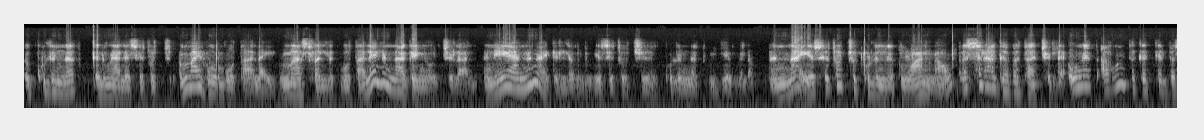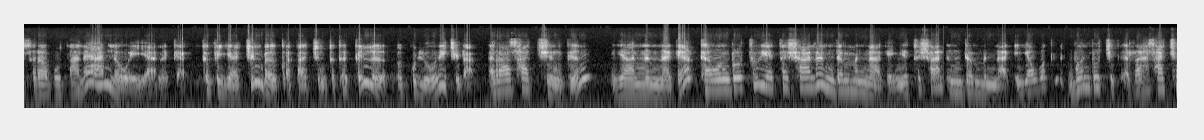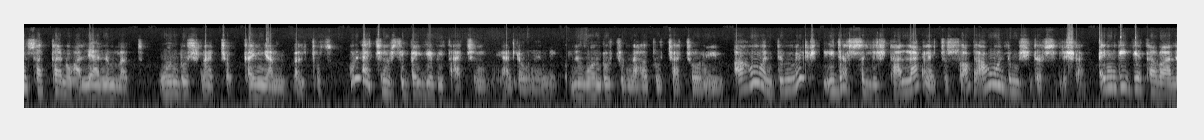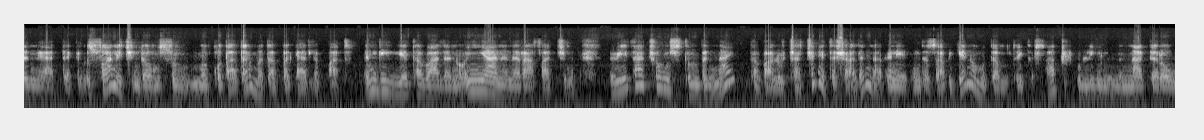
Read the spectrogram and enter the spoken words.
እኩልነት ቅድሚያ ለሴቶች የማይሆን ቦታ ላይ የማያስፈልግ ቦታ ላይ ልናገኘው እንችላለን። እኔ ያንን አይደለም የሴቶች እኩልነት ብዬ የምለው እና የሴቶች እኩልነት ዋናው በስራ ገበታችን ላይ እውነት አሁን ትክክል በስራ ቦታ ላይ አለ ወይ ያ ነገር ክፍያችን በእውቀታችን ትክክል እኩል ሊሆን ይችላል። ራሳችን ግን ያንን ነገር ከወንዶቹ የተሻለ እንደምናገኝ የተሻለ እንደምናገኝ እያወቅን ወንዶች ራሳችን ሰተነዋል። ያንን መብት ወንዶች ናቸው ከኛ የሚበልጡት። ሁላችን እስቲ በየቤታችን ያለውን እኔ ወንዶቹና እህቶቻቸውን እዩ። አሁን ወንድምሽ ይደርስልሽ፣ ታላቅ ነች እሷ። አሁን ወንድምሽ ይደርስልሻል። እንዲህ እየተባልን ነው ያደግን። እሷ ነች እንደውም እሱን መቆጣጠር መጠበቅ ያለባት። እንዲህ እየተባለ ነው። እኛንን ራሳችንን ቤታቸውን ውስጥም ብናይ ከባሎቻችን የተሻለ እኔ እንደዛ ብዬ ነው የምገምተው። ይቅርታ አድርጉልኝ የምናገረው።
